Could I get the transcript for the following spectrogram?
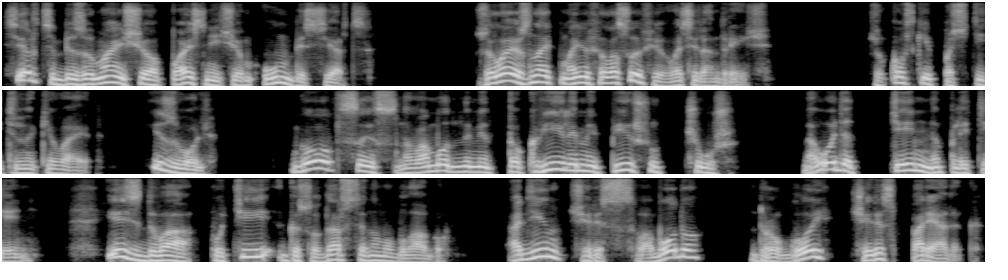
Сердце без ума еще опаснее, чем ум без сердца. Желаешь знать мою философию, Василий Андреевич? Жуковский почтительно кивает. Изволь. Гопсы с новомодными токвилями пишут чушь, наводят тень на плетень. Есть два пути к государственному благу. Один через свободу, другой через порядок.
